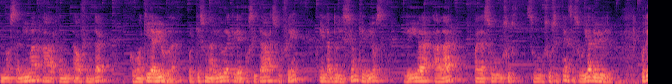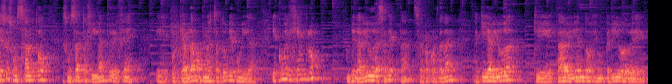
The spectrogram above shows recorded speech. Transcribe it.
nos anima a, ofrendar como aquella viuda, porque es una viuda que depositaba su fe en la provisión que Dios le iba a dar para su, su su subsistencia, su diario vivir. Por eso es un salto, es un salto gigante de fe, eh, porque hablamos de nuestra propia comida. Es como el ejemplo de la viuda de Sarepta, se recordarán, aquella viuda que estaba viviendo en un periodo de,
